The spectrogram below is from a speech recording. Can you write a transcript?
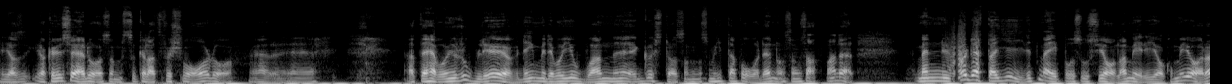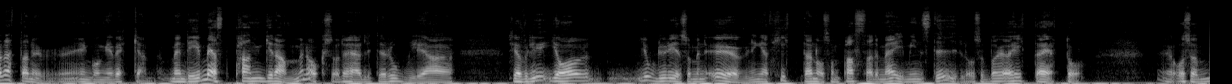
Jag, jag kan ju säga då som så kallat försvar då. Här, eh, att det här var en rolig övning men det var Johan eh, Gustafsson som hittade på den och sen satt man där. Men nu har detta givit mig på sociala medier. Jag kommer göra detta nu eh, en gång i veckan. Men det är mest pangrammen också. Det här lite roliga. Så jag, vill ju, jag gjorde ju det som en övning att hitta något som passade mig, min stil. Och så började jag hitta ett då. Eh, och så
